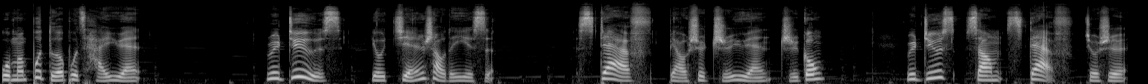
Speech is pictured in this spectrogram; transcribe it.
我们不得不裁员。Reduce 有减少的意思，staff 表示职员、职工。 Reduce some staff 就是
